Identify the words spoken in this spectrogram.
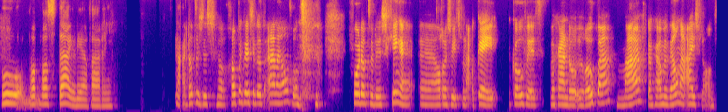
Hoe, wat was daar jullie ervaring? Nou, dat is dus wel grappig dat je dat aanhaalt, want voordat we dus gingen, uh, hadden we zoiets van, nou oké, okay, COVID, we gaan door Europa, maar dan gaan we wel naar IJsland.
